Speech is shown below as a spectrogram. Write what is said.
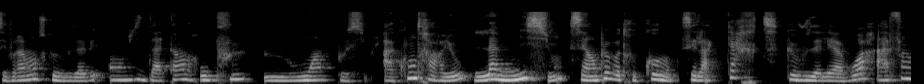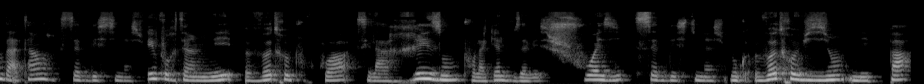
C'est vraiment ce que vous avez envie d'atteindre au plus loin possible. A contrario, la mission, c'est un peu votre comment. C'est la carte que vous allez avoir afin d'atteindre cette destination. Et pour terminer, votre pourquoi, c'est la raison pour laquelle vous avez choisi cette destination. Donc votre vision n'est pas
